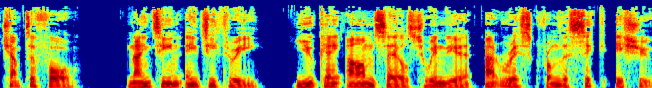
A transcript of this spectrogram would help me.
Chapter 4 1983 UK arms sales to India at risk from the Sikh issue.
